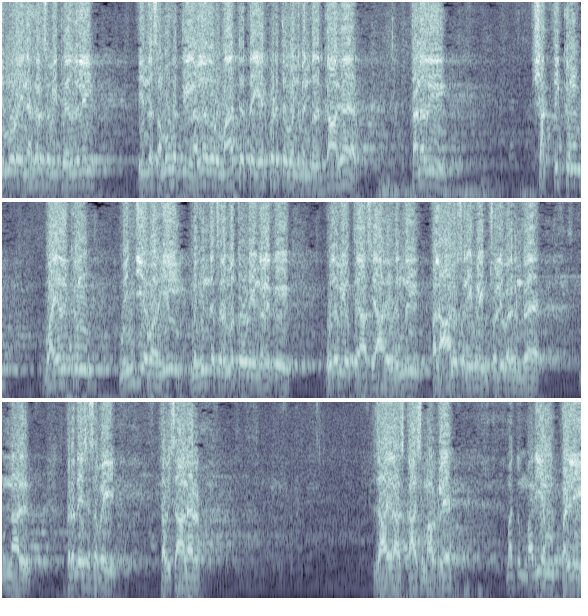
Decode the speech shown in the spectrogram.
இம்முறை நகரசபை தேர்தலில் இந்த சமூகத்தில் நல்லதொரு மாற்றத்தை ஏற்படுத்த வேண்டும் என்பதற்காக தனது சக்திக்கும் வயதுக்கும் மிஞ்சிய வகையில் மிகுந்த சிரமத்தோடு எங்களுக்கு உதவி ஒத்தாசையாக இருந்து பல ஆலோசனைகளையும் சொல்லி வருகின்ற முன்னாள் பிரதேச சபை தவிசாளர் ஜாயிராஜ் காசிம் அவர்களே மற்றும் மரியம் பள்ளி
